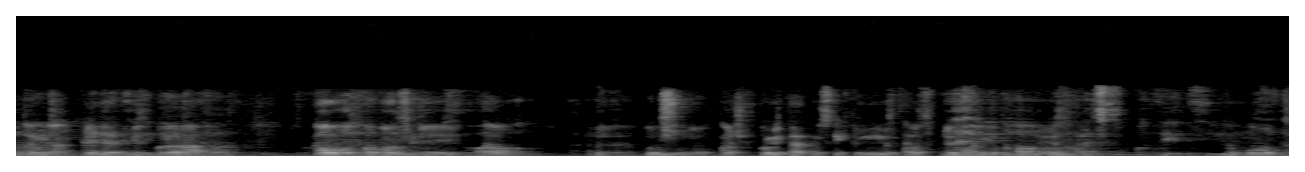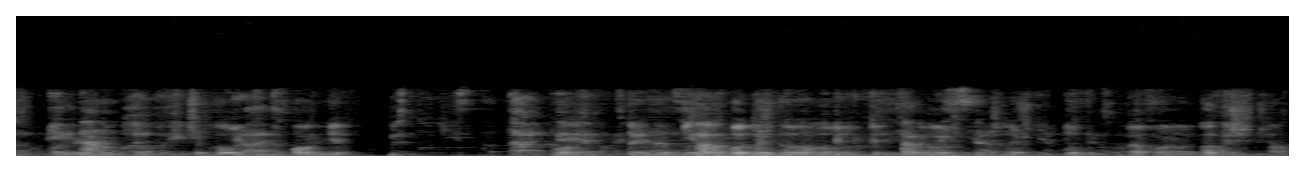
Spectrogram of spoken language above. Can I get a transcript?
один акт прийняти міської ради. Нову особу і став е, бувшим виконавчим комітетом, оскільки ми місцеве сприймання виконує сесію. Тому переглянути чергові це, ну, Зараз ми точно спеціально вийшли, що час.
